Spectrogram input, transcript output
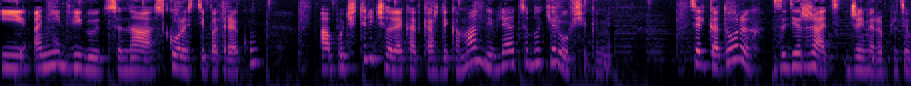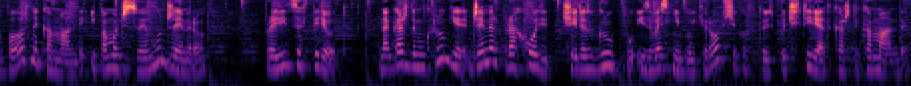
и они двигаются на скорости по треку, а по 4 человека от каждой команды являются блокировщиками, цель которых — задержать джемера противоположной команды и помочь своему джемеру пробиться вперед. На каждом круге джемер проходит через группу из 8 блокировщиков, то есть по 4 от каждой команды,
